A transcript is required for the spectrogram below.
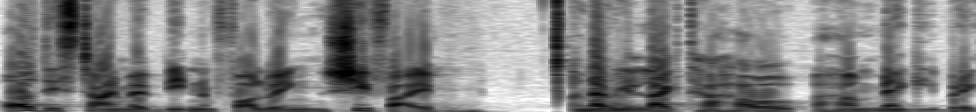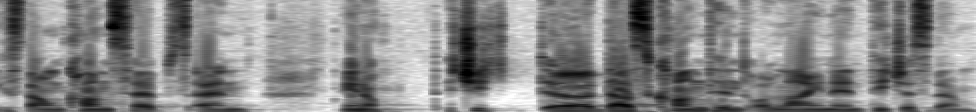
all this time I've been following SheFi, and I really liked how uh, Maggie breaks down concepts and, you know, she uh, does content online and teaches them.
